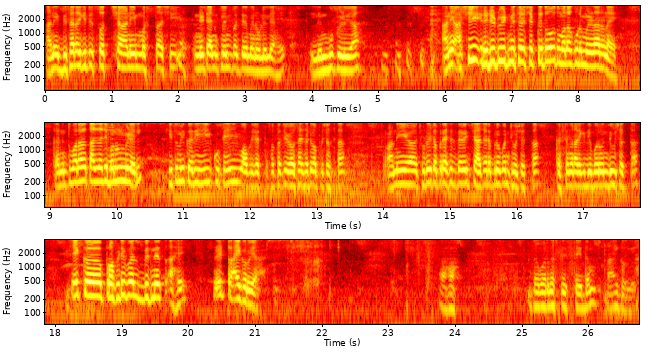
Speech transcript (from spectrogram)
आणि दिसायला किती स्वच्छ आणि मस्त अशी नीट अँड क्लीन पद्धतीने बनवलेली आहे. लिंबू पिळूया. आणि अशी रेडी टू इट मिसळ शक्यतो तुम्हाला कुठे मिळणार नाही. कारण तुम्हाला ताजी ताजी बनवून मिळेल. ही तुम्ही कधीही कुठेही वापरू शकता. स्वतःच्या व्यवसायासाठी वापरू शकता. आणि छोटी टपरी असेल तरी चहाच्या टपरी पण ठेवू शकता. कस्टमर आले किती बनवून देऊ शकता. एक प्रॉफिटेबल बिझनेस आहे. ट्राय करूया. हा जबरदस्त दिसतं एकदम. ट्राय करूया.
